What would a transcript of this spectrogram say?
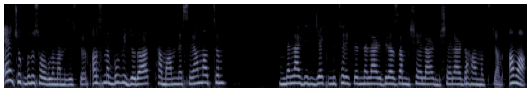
en çok bunu sorgulamanızı istiyorum. Aslında bu videoda tamam mesleği anlattım neler gelecek, nitelikleri neler, birazdan bir şeyler, bir şeyler daha anlatacağım. Ama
